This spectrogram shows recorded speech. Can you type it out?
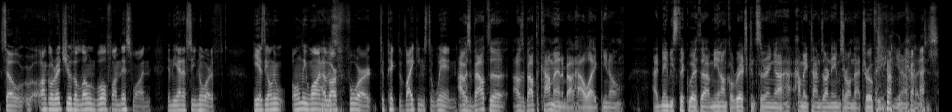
So Uncle Rich, you're the lone wolf on this one in the NFC North. He is the only only one I of was- our four to pick the Vikings to win. I was about to I was about to comment about how like you know I'd maybe stick with uh, me and Uncle Rich considering uh, how many times our names are on that trophy. You know, I, just,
